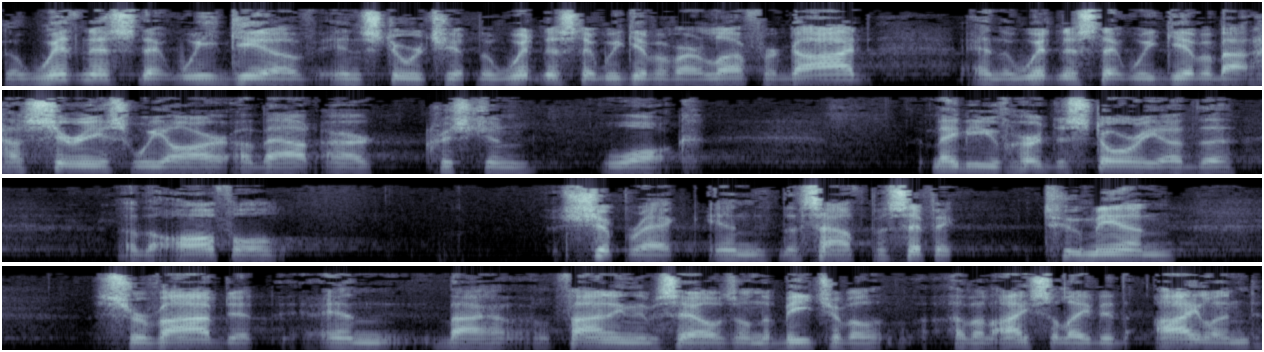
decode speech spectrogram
the witness that we give in stewardship, the witness that we give of our love for God, and the witness that we give about how serious we are about our Christian walk. Maybe you've heard the story of the, of the awful shipwreck in the South Pacific. Two men survived it and by finding themselves on the beach of a, of an isolated island.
